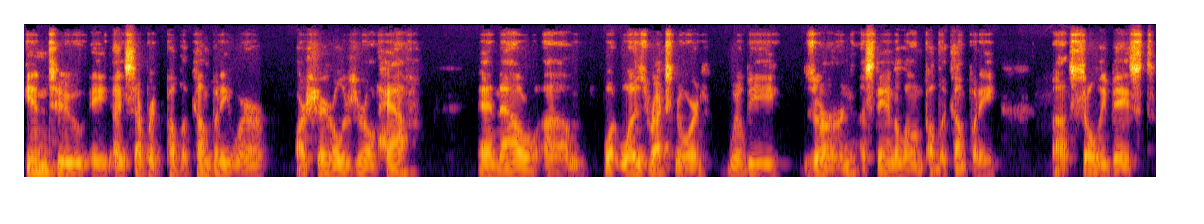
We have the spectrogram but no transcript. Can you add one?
into a, a separate public company where our shareholders are owned half. And now um, what was Rexnord will be Zurn, a standalone public company uh, solely based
